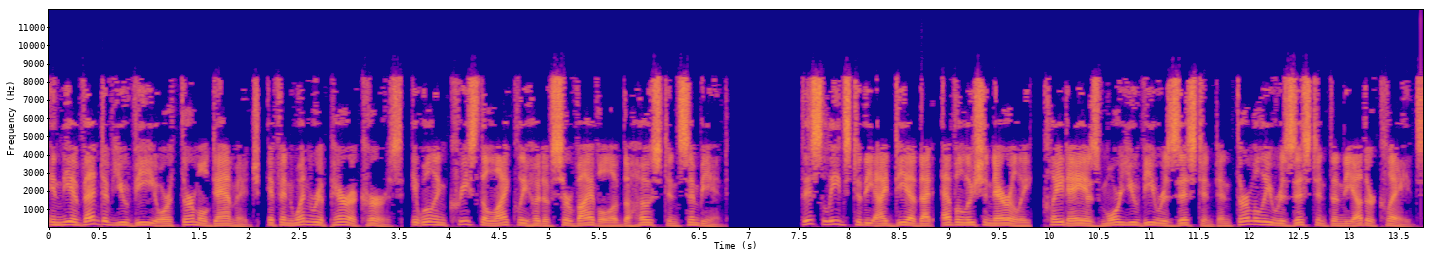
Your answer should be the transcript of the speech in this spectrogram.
In the event of UV or thermal damage, if and when repair occurs, it will increase the likelihood of survival of the host and symbiont. This leads to the idea that, evolutionarily, clade A is more UV resistant and thermally resistant than the other clades.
